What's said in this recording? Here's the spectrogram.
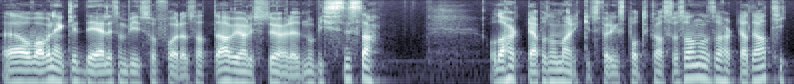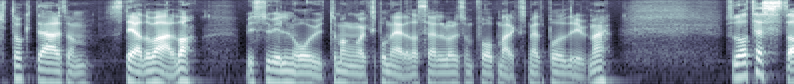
Uh, og var vel egentlig det liksom vi så for oss at ja, vi har lyst til å gjøre noe business, da. Og da hørte jeg på sånne markedsføringspodkaster og sånn, og så hørte jeg at ja, TikTok det er liksom stedet å være, da. Hvis du vil nå ut til mange og eksponere deg selv og liksom få oppmerksomhet på det du driver med. Så da testa,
